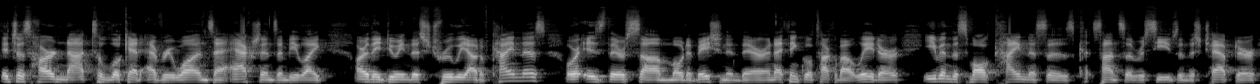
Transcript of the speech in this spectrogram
it's just hard not to look at everyone's uh, actions and be like, are they doing this truly out of kindness or is there some motivation in there? And I think we'll talk about later, even the small kindnesses Sansa receives in this chapter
